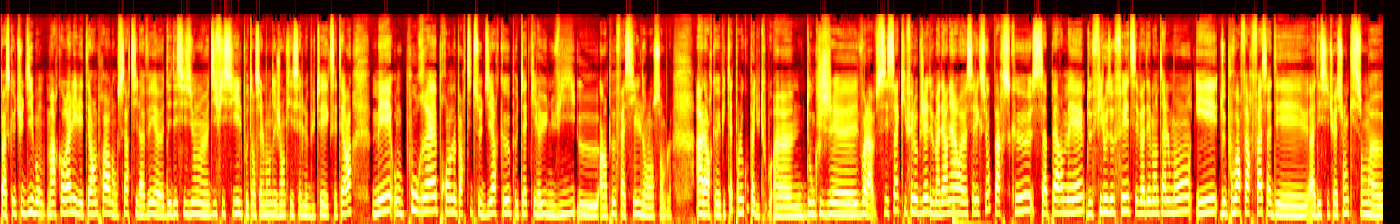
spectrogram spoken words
parce que tu te dis, bon, Marc Aurel, il était empereur, donc certes, il avait des décisions difficiles, potentiellement des gens qui essaient de le buter, etc. Mais on pourrait prendre le parti de se dire que peut-être qu'il a eu une vie euh, un peu facile dans l'ensemble. Alors que Épictète, pour le coup, pas du tout. Euh, donc, voilà, c'est ça qui fait l'objet de ma dernière euh, sélection, parce que ça permet de philosopher, de s'évader mentalement et de pouvoir faire face à des, à des situations qui sont euh,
